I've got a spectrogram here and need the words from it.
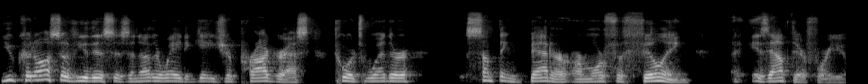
You could also view this as another way to gauge your progress towards whether something better or more fulfilling uh, is out there for you.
